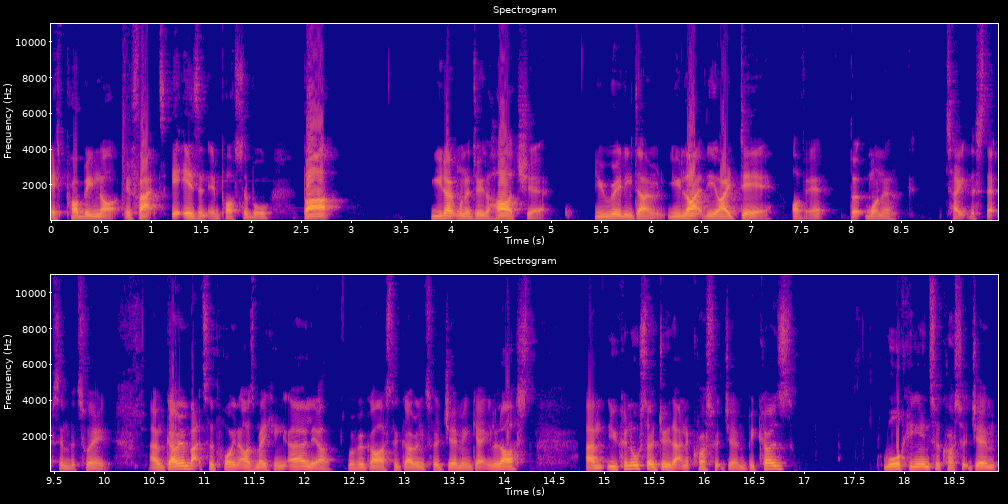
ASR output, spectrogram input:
it's probably not. In fact, it isn't impossible, but you don't want to do the hard shit. You really don't. You like the idea of it, but want to take the steps in between. And going back to the point I was making earlier with regards to going to a gym and getting lost, um, you can also do that in a CrossFit gym because walking into a CrossFit gym,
